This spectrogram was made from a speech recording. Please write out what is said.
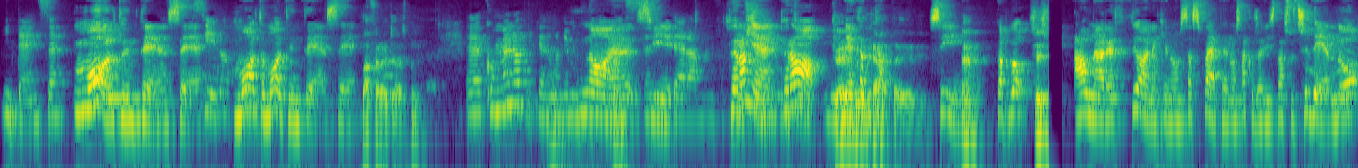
intense. Molto intense. Sì, lo so. Molto, molto intense. Buffer adjustment. Eh, con me no perché non abbiamo no, eh, sì. intera, però, mi è, però cioè, mi è capitato sì, eh. proprio sì, sì. ha una reazione che non si aspetta e non sa cosa gli sta succedendo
